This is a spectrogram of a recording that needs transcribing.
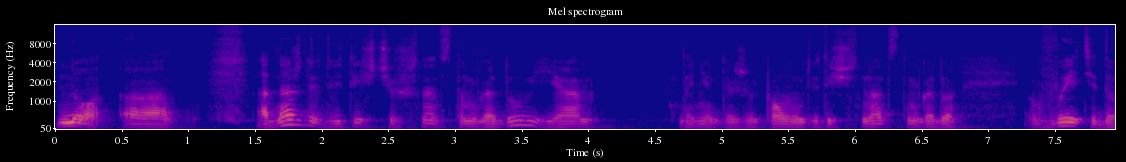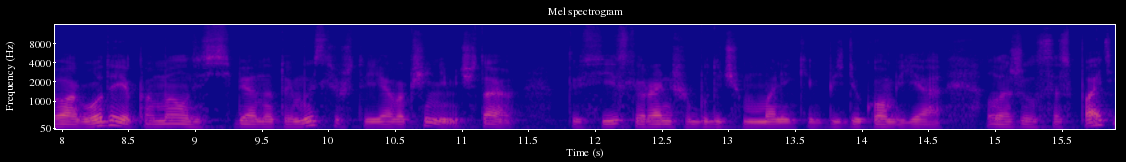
Но э, однажды в 2016 году я... Да нет, даже, по-моему, в 2017 году в эти два года я поймал себя на той мысли, что я вообще не мечтаю. То есть, если раньше, будучи маленьким бездюком, я ложился спать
